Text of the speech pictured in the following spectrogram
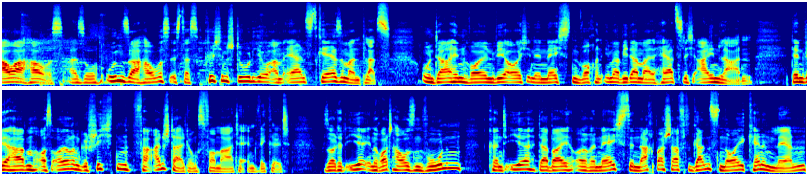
Our House, also unser Haus, ist das Küchenstudio am Ernst-Käsemann-Platz. Und dahin wollen wir euch in den nächsten Wochen immer wieder mal herzlich einladen. Denn wir haben aus euren Geschichten Veranstaltungsformate entwickelt. Solltet ihr in Rotthausen wohnen, könnt ihr dabei eure nächste Nachbarschaft ganz neu kennenlernen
